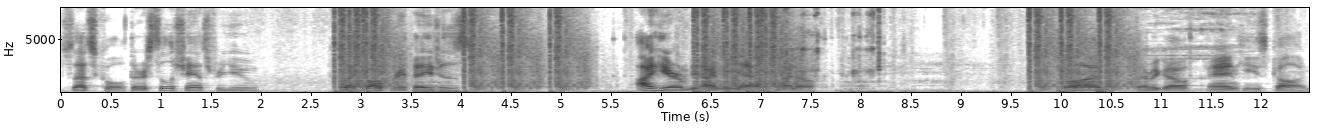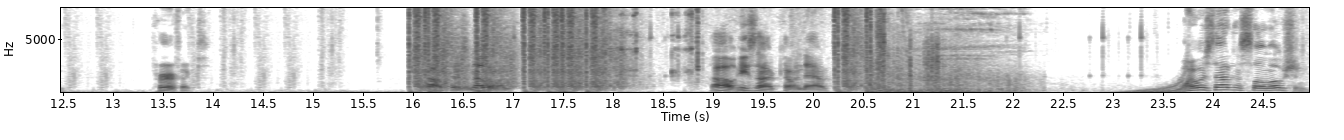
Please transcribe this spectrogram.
So that's cool. There's still a chance for you. Collect all three pages. I hear him behind me, yeah, I know. Come on, there we go. And he's gone. Perfect. Oh, there's another one. Oh, he's not coming down. Why was that in slow motion?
